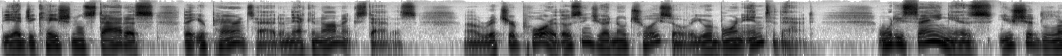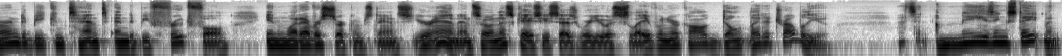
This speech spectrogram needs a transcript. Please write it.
the educational status that your parents had, and the economic status, uh, rich or poor. Those things you had no choice over. You were born into that. And what he's saying is you should learn to be content and to be fruitful in whatever circumstance you're in. And so in this case, he says, Were you a slave when you're called? Don't let it trouble you. That's an amazing statement.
